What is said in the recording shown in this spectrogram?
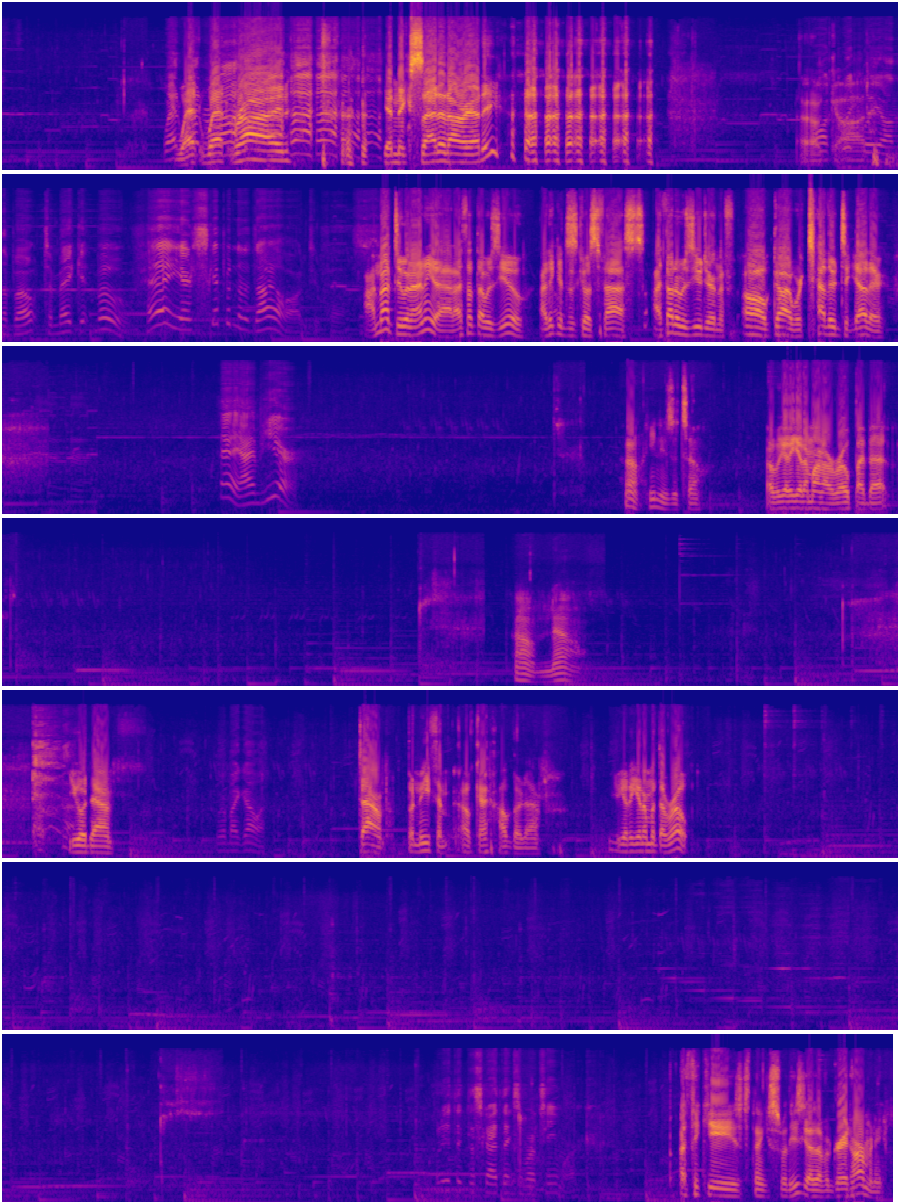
Wet, Wet, wet Getting excited already? oh Walk god. quickly on the boat to make it move. Hey, you're skipping to the dialogue too fast. I'm not doing any of that. I thought that was you. I think it just goes fast. I thought it was you during the. F- oh god, we're tethered together. Hey, I'm here. Oh, he needs a tow. Oh, we gotta get him on our rope, I bet. Oh no. You go down. Where am I going? Down. Beneath him. Okay, I'll go down. You gotta get him with the rope. Guy thinks of our teamwork? I think he thinks well these guys have a great harmony.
